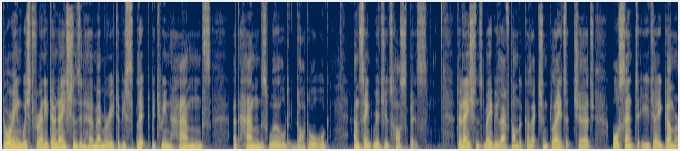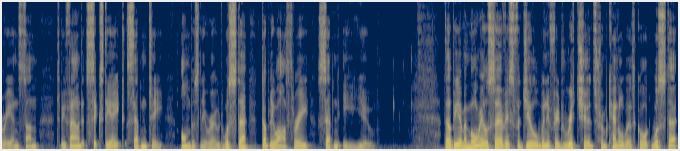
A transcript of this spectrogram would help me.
Doreen wished for any donations in her memory to be split between Hands at handsworld.org and St Richard's Hospice. Donations may be left on the collection plate at church or sent to E.J. Gummery and Son to be found at 6870 Ombersley Road, Worcester, WR3 7EU. There'll be a memorial service for Jill Winifred Richards from Kenilworth Court, Worcester,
